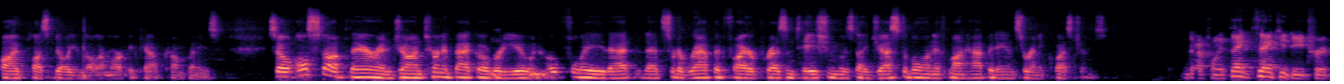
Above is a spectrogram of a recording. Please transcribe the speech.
five plus billion dollar market cap companies. So I'll stop there and John, turn it back over to you. And hopefully that, that sort of rapid fire presentation was digestible. And if not, happy to answer any questions. Definitely. Thank, thank you, Dietrich.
